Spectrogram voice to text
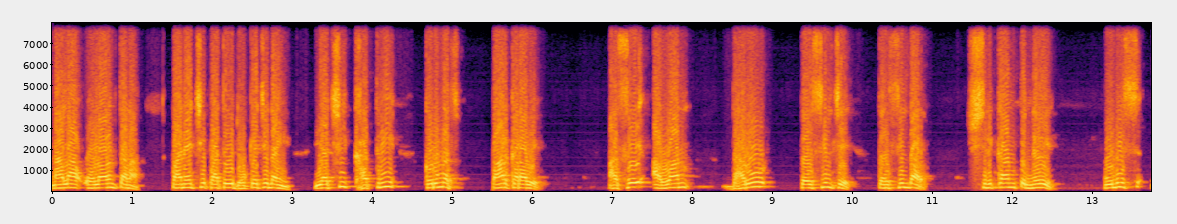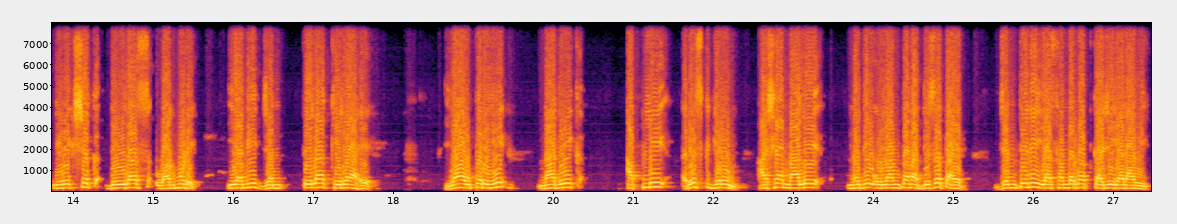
नाला ओलांडताना पाण्याची पातळी धोक्याची नाही याची खात्री करूनच पार करावे असे आव्हान धारूर तहसीलचे तहसीलदार श्रीकांत नळे पोलीस निरीक्षक देवदास वाघमोडे यांनी जनतेला केले आहे. या उपरही नागरिक आपली रिस्क घेऊन अशा नाले नदी ओलांडताना दिसत आहेत. जनतेने या संदर्भात काळजी घ्यायला हवी.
